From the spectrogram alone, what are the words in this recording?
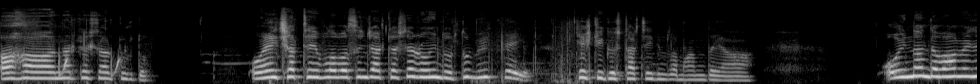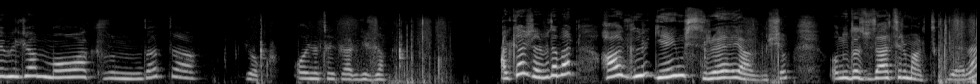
Aha arkadaşlar durdu. O enchant table'a basınca arkadaşlar oyun durdu. Büyük fail. Keşke gösterseydim zamanında ya. Oyundan devam edebileceğim mi o aklımda da yok. Oyuna tekrar gireceğim. Arkadaşlar bir de ben Hunger Games R yazmışım. Onu da düzeltirim artık bir ara.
